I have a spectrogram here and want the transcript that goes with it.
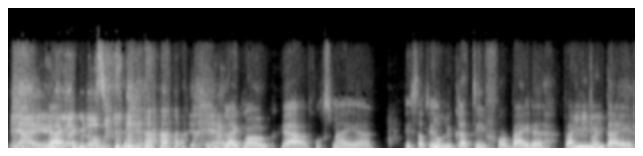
Ja, heerlijk Ja. lijkt me dat. ja, ja. lijkt me ook. Ja, volgens mij eh, is dat heel lucratief voor beide, beide Mhm. partijen.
